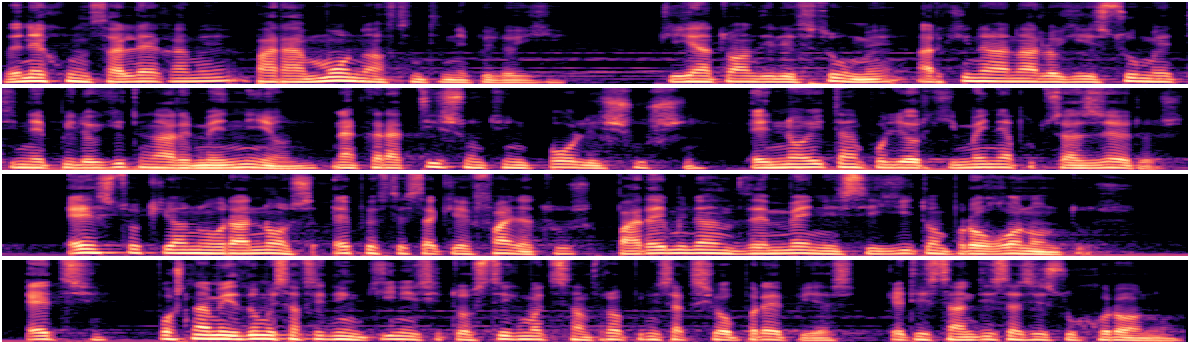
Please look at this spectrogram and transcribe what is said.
δεν έχουν θα λέγαμε παρά μόνο αυτή την επιλογή. Και για να το αντιληφθούμε, αρκεί να αναλογιστούμε την επιλογή των Αρμενίων να κρατήσουν την πόλη Σούσι, ενώ ήταν πολιορκημένοι από τους Αζέρους. Έστω και αν ο ουρανός έπεφτε στα κεφάλια τους, παρέμειναν δεμένοι στη γη των προγόνων τους. Έτσι, Πώς να μην δούμε σε αυτή την κίνηση το στίγμα της ανθρώπινης αξιοπρέπειας και της αντίστασης του χρόνου.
